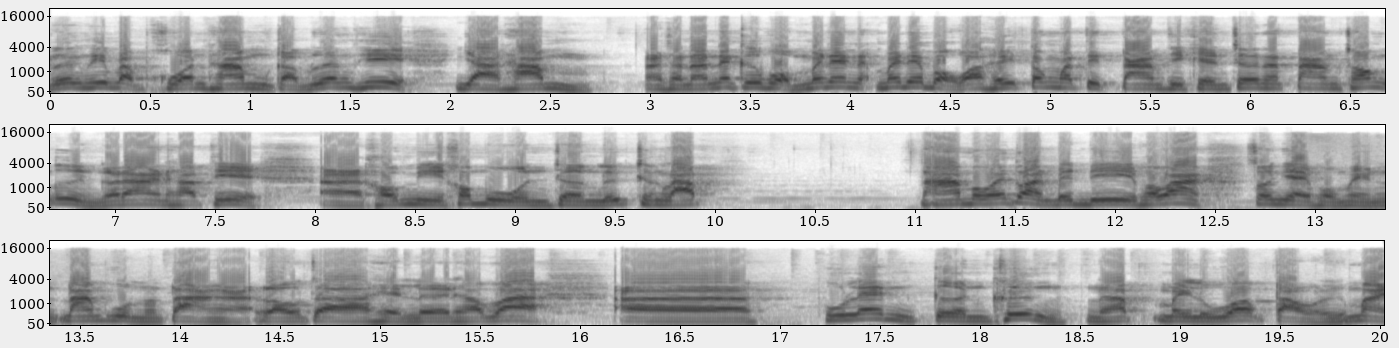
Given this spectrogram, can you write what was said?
เรื่องที่แบบควรทำกับเรื่องที่อย่าทำอ่าฉะนั้นเนี่ยคือผมไม่ได้ไม่ได้บอกว่าเฮ้ยต้องมาติดตามทีเคนเจอร์นะตามช่องอื่นก็ได้นะครับ ที่เขามีข้อมูลเชิงลึกเชิงลับ ตามมาไว้ก่อนเป็นดี เพราะว่าส่วนใหญ่ผมเห็นตามกลุ่มต่างๆอะเราจะเห็นเลยนะครับว่าผู้เล่นเกินครึ่งนะครับไม่รู้ว่าเก่าหรือใหม่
